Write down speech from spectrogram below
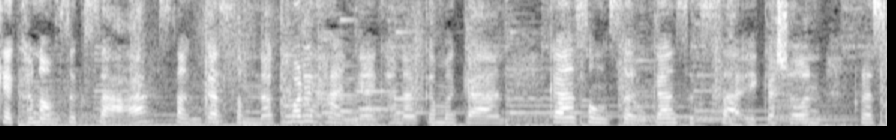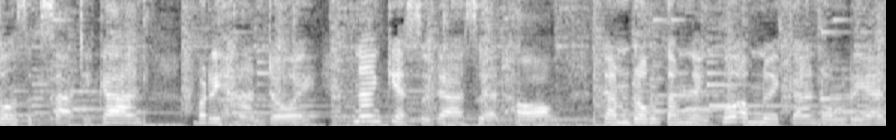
เก็บขนมศึกษา สังกัดสำนักบริหารงานคณะกรรมการ การส่งเสริมการศึกษาเอกชน กระทรวงศึกษาธิการ บริหารโดย นางเกียรติสุดาเสือทองดำรงตำแหน่งผู้อำนวยการโรงเรียน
